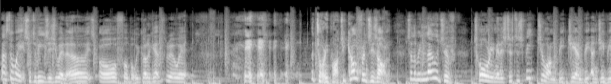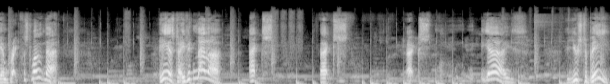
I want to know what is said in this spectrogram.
That's the way it sort of eases you in. Oh, it's awful, but we've got to get through it. the Tory party conference is on, so there'll be loads of Tory ministers to speak to on GMB and GBN breakfast, won't there? Here's David Mellor, ex, ex, ex. Yeah, he's he used to be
